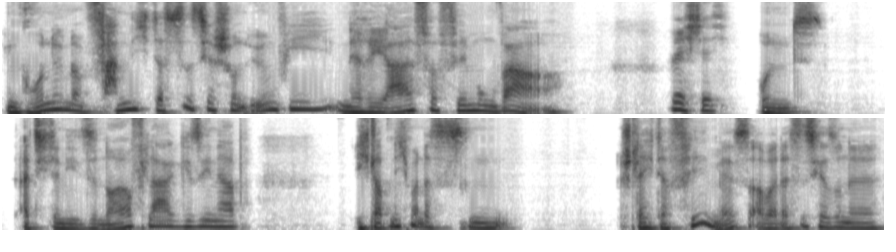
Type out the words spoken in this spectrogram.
im Grunde genommen fand ich, dass das ja schon irgendwie eine Realverfilmung war. Richtig. Und als ich dann diese Neuauflage gesehen habe, ich glaube nicht mal, dass es ein schlechter Film ist, aber das ist ja so eine,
